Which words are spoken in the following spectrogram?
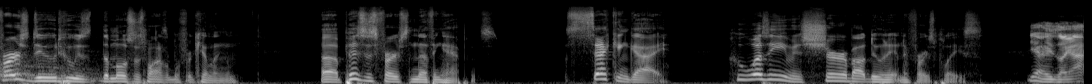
First dude who is the most responsible for killing him. Uh, pisses first, nothing happens. Second guy, who wasn't even sure about doing it in the first place. Yeah, he's like, I,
